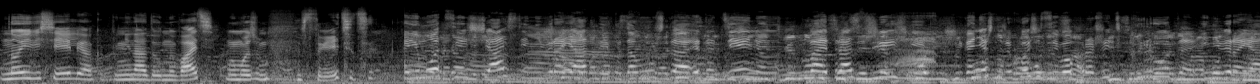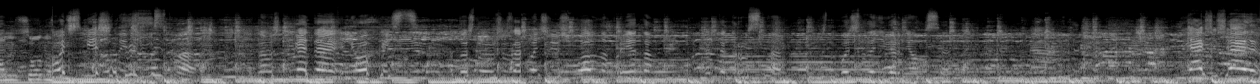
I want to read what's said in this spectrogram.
Но и веселье, как бы не надо унывать, мы можем встретиться. Эмоции счастья невероятные, потому что этот день, он бывает раз в жизни, и, конечно же, хочется его прожить круто и невероятно. Очень смешанные чувства, потому что какая-то легкость, то, что мы уже закончили школу, но при этом это грустно, что больше туда не вернемся. Я ощущаю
